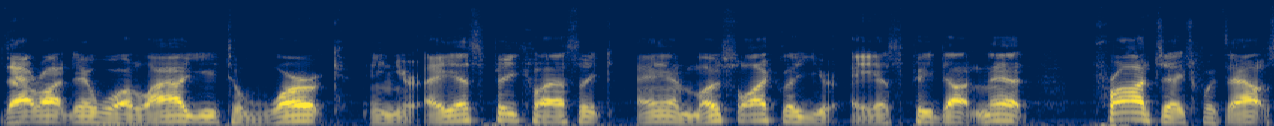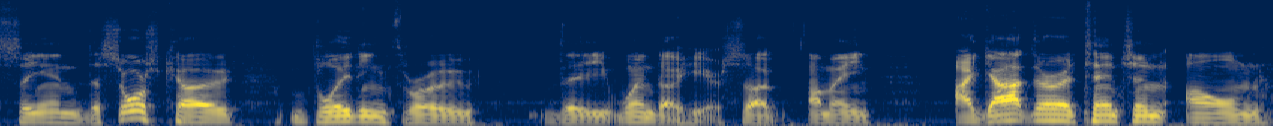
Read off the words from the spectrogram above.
That right there will allow you to work in your ASP Classic and most likely your ASP.NET projects without seeing the source code bleeding through the window here. So, I mean, I got their attention on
